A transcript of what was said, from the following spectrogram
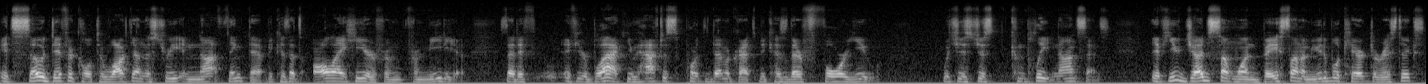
it's so difficult to walk down the street and not think that because that's all I hear from, from media. Is that if, if you're black, you have to support the Democrats because they're for you, which is just complete nonsense. If you judge someone based on immutable characteristics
